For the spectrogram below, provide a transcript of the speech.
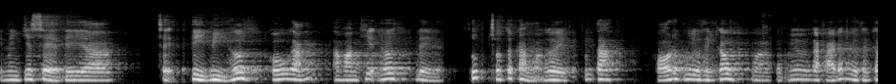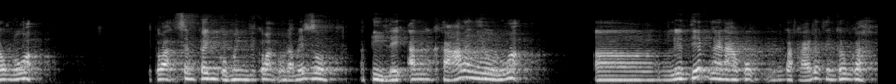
mình chia sẻ thì à, sẽ tỉ mỉ hơn cố gắng à, hoàn thiện hơn để giúp cho tất cả mọi người chúng ta có được nhiều thành công và cũng như gặt hái được nhiều thành công đúng không ạ? Các bạn xem kênh của mình thì các bạn cũng đã biết rồi tỷ lệ ăn khá là nhiều đúng không ạ? À, liên tiếp ngày nào cũng gặt hái được thành công cả.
